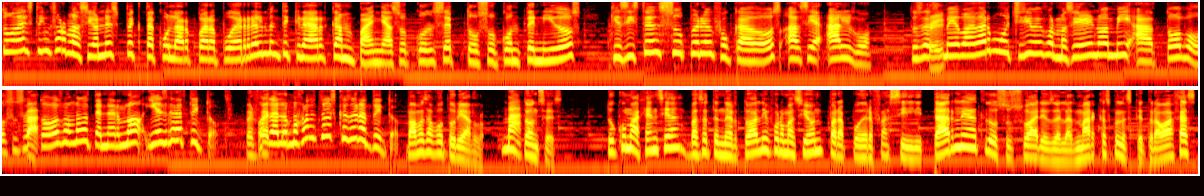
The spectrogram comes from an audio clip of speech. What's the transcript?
toda esta información espectacular para poder realmente crear campañas o conceptos o contenidos que sí estén súper enfocados hacia algo. Entonces Ok. me va a dar muchísima información y no a mí, a todos. O sea, Va. todos vamos a tenerlo y es gratuito. Perfecto. O sea, lo mejor de todo es que es gratuito. Vamos a futurearlo. Va. Entonces, tú como agencia vas a tener toda la información para poder facilitarle a los usuarios de las marcas con las que trabajas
